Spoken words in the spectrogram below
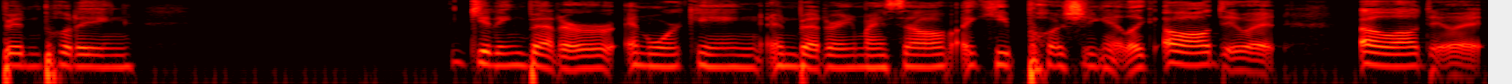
been putting getting better and working and bettering myself. I keep pushing it like, "Oh, I'll do it. Oh, I'll do it.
